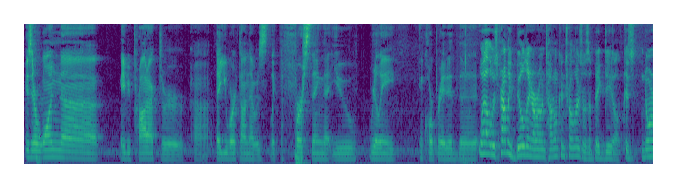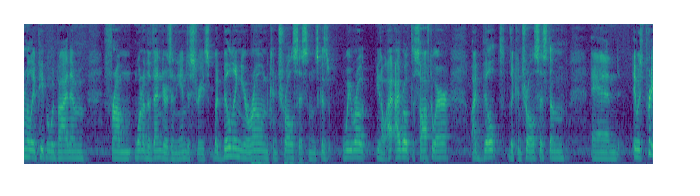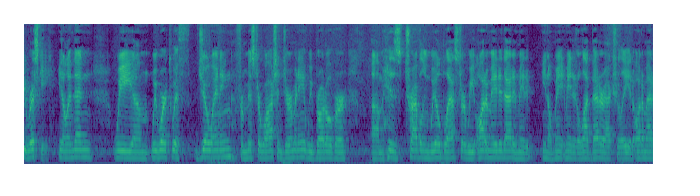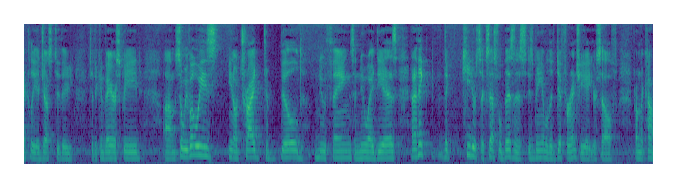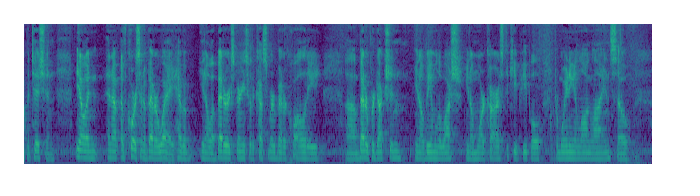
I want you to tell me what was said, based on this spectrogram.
Is there one uh, maybe product or uh, that you worked on that was like the first thing that you really incorporated the Well, it was probably building our own tunnel controllers was a big deal because normally people would buy them from one of the vendors in the industries, but building your own control systems because we wrote, you know, I, I wrote the software, I built the control system, and it was pretty risky, you know. And then we um, we worked with Joe Enning from Mr. Wash in Germany. We brought over um, his traveling wheel blaster. We automated that and made it, you know, made, made it a lot better. Actually, it automatically adjusts to the to the conveyor speed. Um, so we've always, you know, tried to build new things and new ideas. And I think the key to a successful business is being able to differentiate yourself from the competition. You know, and and uh, of course in a better way, have a you know a better experience for the customer, better quality, um, better production. You know, being able to wash you know more cars to keep people from waiting in long lines. So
